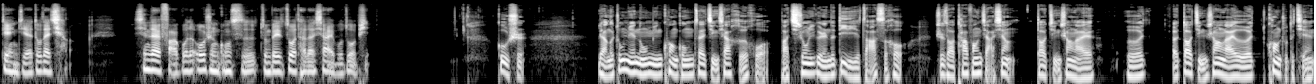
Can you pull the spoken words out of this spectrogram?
电影节都在抢。现在法国的欧盛公司准备做他的下一部作品。故事：两个中年农民矿工在井下合伙，把其中一个人的弟弟砸死后，制造塌方假象，到井上来讹呃到井上来讹矿主的钱。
